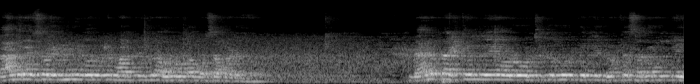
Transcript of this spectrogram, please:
ಕಾಂಗ್ರೆಸ್ ಅವರು ಇನ್ನೂರು ಮಾಡ್ತಿದ್ರು, ಅವರು ಕೂಡ ಮೋಸ ಮಾಡಿದರು. ಮ್ಯಾನುಫ್ಯಾಕ್ಚರಲ್ಲಿ ಅವರು ಚಿತ್ರದುರ್ಗದಲ್ಲಿ ದೊಡ್ಡ ಸಭೆಯಲ್ಲಿ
